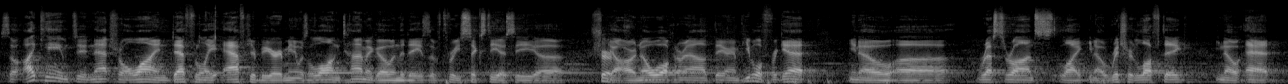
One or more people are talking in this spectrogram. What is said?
So I came to natural wine definitely after beer. I mean, it was a long time ago in the days of 360. I see uh, sure. you know, Arnaud walking around out there, and people forget, you know, uh, restaurants like, you know, Richard Luftig, you know, at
